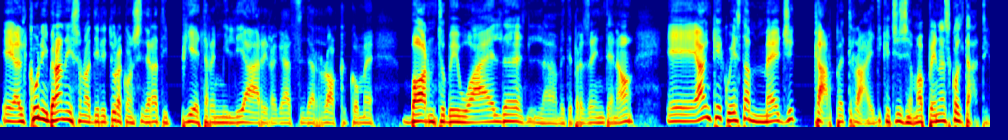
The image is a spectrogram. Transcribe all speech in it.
E alcuni brani sono addirittura considerati pietre miliari, ragazzi, del rock, come Born to be Wild, l'avete presente, no? E anche questa Magic Carpet Ride che ci siamo appena ascoltati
